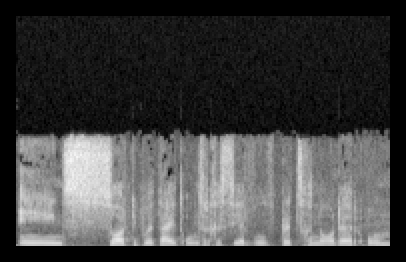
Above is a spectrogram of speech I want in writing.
En Saartjie Botha het ons regisseur Wolf Brits genader om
